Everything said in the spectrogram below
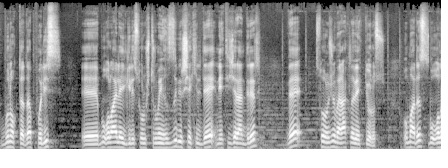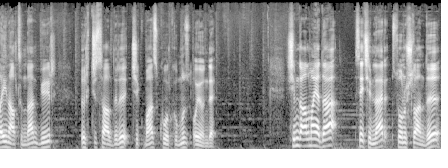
bu noktada polis e, bu olayla ilgili soruşturmayı hızlı bir şekilde neticelendirir ve sonucu merakla bekliyoruz. Umarız bu olayın altından bir ırkçı saldırı çıkmaz. Korkumuz o yönde. Şimdi Almanya'da seçimler sonuçlandı.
